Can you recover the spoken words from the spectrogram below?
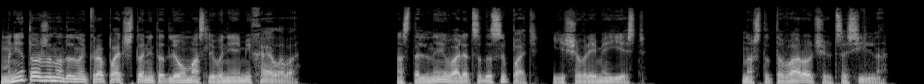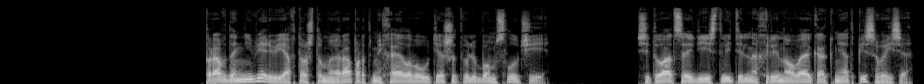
Мне тоже надо накропать что-нибудь для умасливания Михайлова. Остальные валятся досыпать, еще время есть. Но что-то ворочаются сильно. Правда, не верю я в то, что мой рапорт Михайлова утешит в любом случае. Ситуация действительно хреновая, как не отписывайся.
